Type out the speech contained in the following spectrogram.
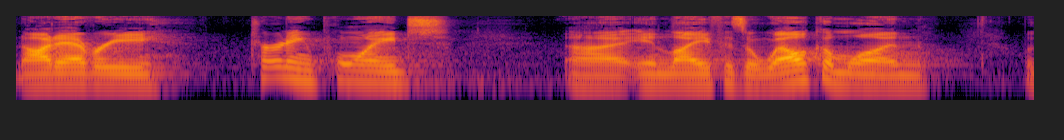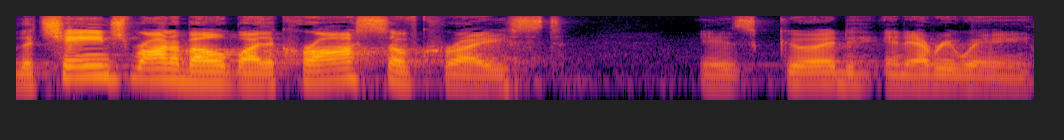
not every turning point uh, in life is a welcome one, but the change brought about by the cross of Christ is good in every way.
